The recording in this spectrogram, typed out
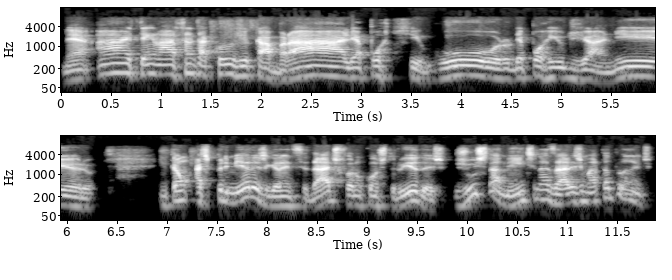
Né? Ah, tem lá Santa Cruz de Cabralha, Porto Seguro, depois Rio de Janeiro. Então, as primeiras grandes cidades foram construídas justamente nas áreas de Mata Atlântica.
